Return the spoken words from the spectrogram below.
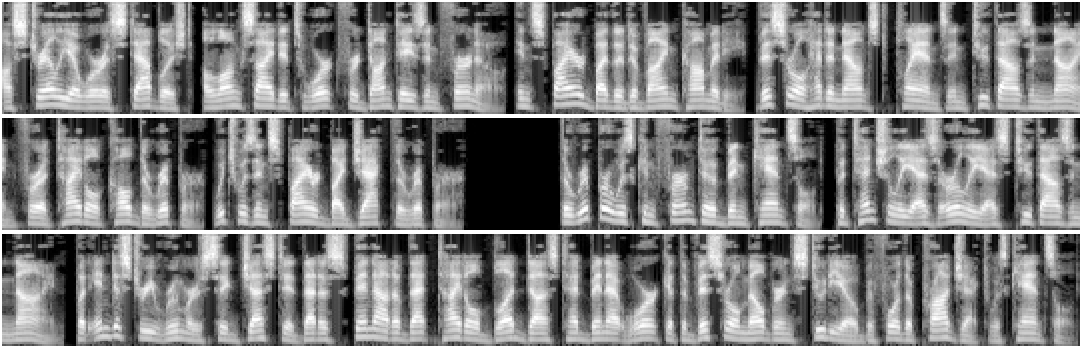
Australia were established, alongside its work for Dante's Inferno. Inspired by the Divine Comedy, Visceral had announced plans in 2009 for a title called The Ripper, which was inspired by Jack the Ripper. The Ripper was confirmed to have been cancelled, potentially as early as 2009, but industry rumours suggested that a spin-out of that title Blood Dust had been at work at the Visceral Melbourne studio before the project was cancelled.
